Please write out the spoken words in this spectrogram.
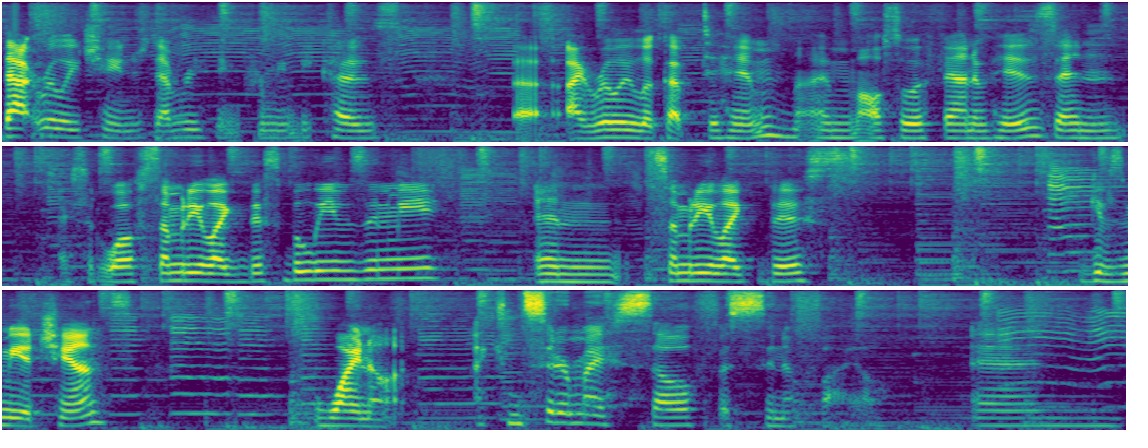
that really changed everything for me because uh, I really look up to him. I'm also a fan of his, and I said, well, if somebody like this believes in me, and somebody like this gives me a chance, why not? I consider myself a cinephile, and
